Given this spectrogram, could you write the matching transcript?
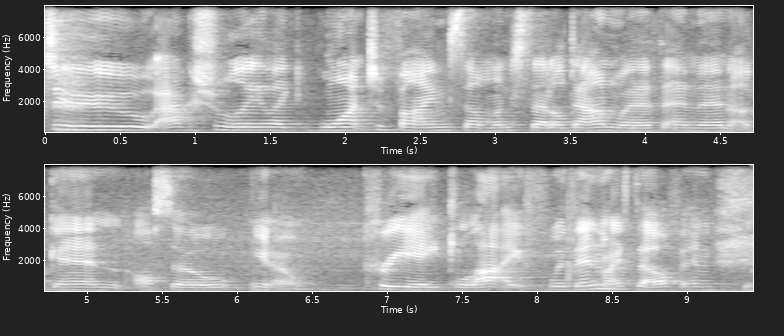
to actually like want to find someone to settle down with, and then again, also, you know, create life within myself. And yeah.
